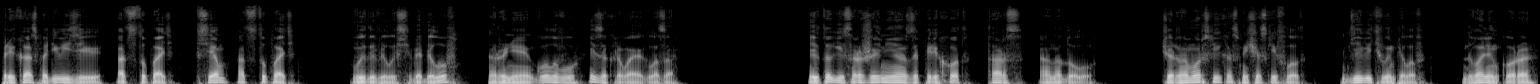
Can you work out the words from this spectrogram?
«Приказ по дивизии — отступать! Всем отступать!» — выдавил из себя Белов, роняя голову и закрывая глаза. Итоги сражения за переход Тарс-Анадолу. Черноморский космический флот. 9 вымпелов, 2 линкора,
